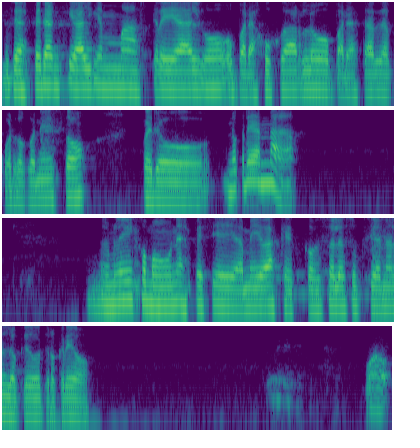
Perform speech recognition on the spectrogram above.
O sea, esperan que alguien más cree algo o para juzgarlo o para estar de acuerdo con eso, pero no crean nada. Es como una especie de amebas que con solo succionan lo que otro creó. Wow.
